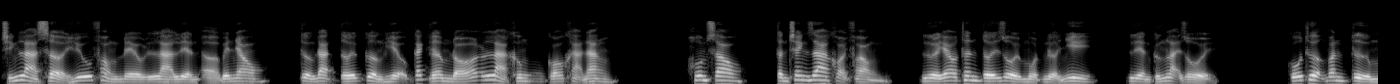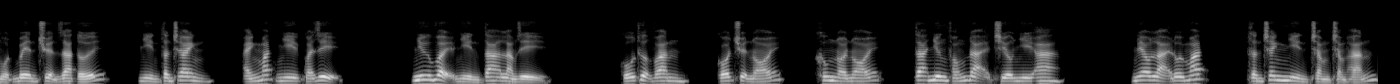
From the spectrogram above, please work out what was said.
chính là sở hữu phòng đều là liền ở bên nhau, tưởng đạt tới cường hiệu cách âm đó là không có khả năng. Hôm sau, tần tranh ra khỏi phòng, lười eo thân tới rồi một nửa nhi, liền cứng lại rồi. Cố thượng văn từ một bên chuyển ra tới, nhìn tần tranh, ánh mắt nhi quái dị. Như vậy nhìn ta làm gì? Cố thượng văn, có chuyện nói, không nói nói, ta nhưng phóng đại chiêu nhi a. À. Nheo lại đôi mắt, thần tranh nhìn chằm chằm hắn.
